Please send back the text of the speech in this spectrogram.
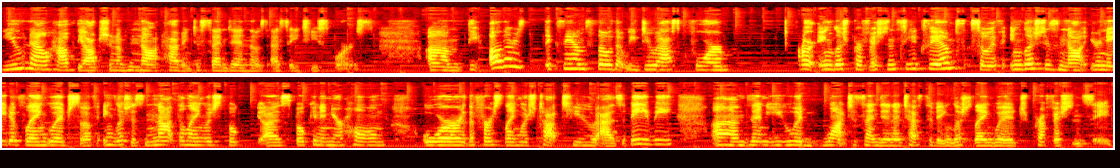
you now have the option of not having to send in those SAT scores. Um, the other exams, though, that we do ask for are English proficiency exams. So if English is not your native language, so if English is not the language spoke, uh, spoken in your home or the first language taught to you as a baby, um, then you would want to send in a test of English language proficiency,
